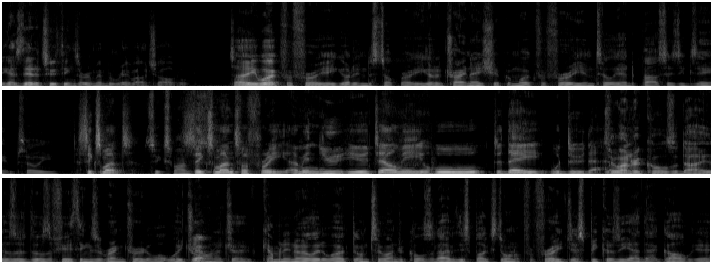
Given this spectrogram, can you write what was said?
He goes, they're the two things I remember about my childhood. So he worked for free. He got into stockbroker. He got a traineeship and worked for free until he had to pass his exam. So he Six months. six months, Six months for free. I mean, you you tell me who today would do that? two hundred calls a day. There was a, there was a few things that rang true to what we try Yep. and achieve. Coming in early to work, doing two hundred calls a day. But this bloke's doing it for free just because he had that goal. Yeah.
